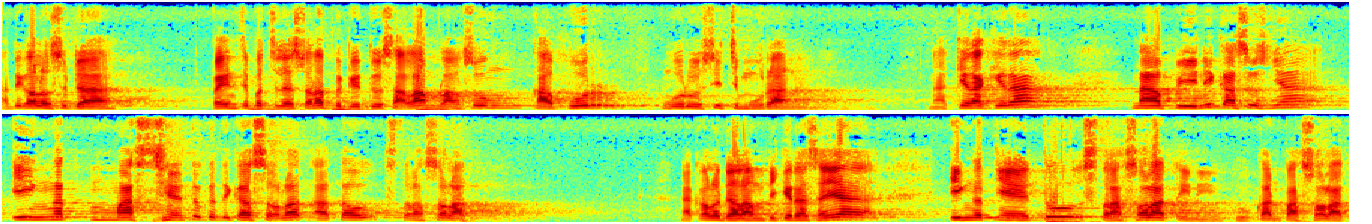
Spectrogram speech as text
Nanti kalau sudah pengen cepet selesai sholat begitu salam langsung kabur ngurusi jemuran. Nah kira-kira Nabi ini kasusnya ingat emasnya itu ketika sholat atau setelah sholat? Nah kalau dalam pikiran saya ingatnya itu setelah sholat ini bukan pas sholat.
